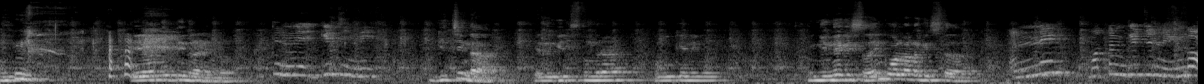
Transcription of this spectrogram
ఏమని తిట్టిందిరా నిన్ను. గిచ్చిందా? ఎందుకు గిచ్చుతుందిరా ఊకే నేను నిన్నే గిస్తుందా ఇంకోళ్ళ గిస్తుందా అన్ని మొత్తం గిచ్చింది ఇంకా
